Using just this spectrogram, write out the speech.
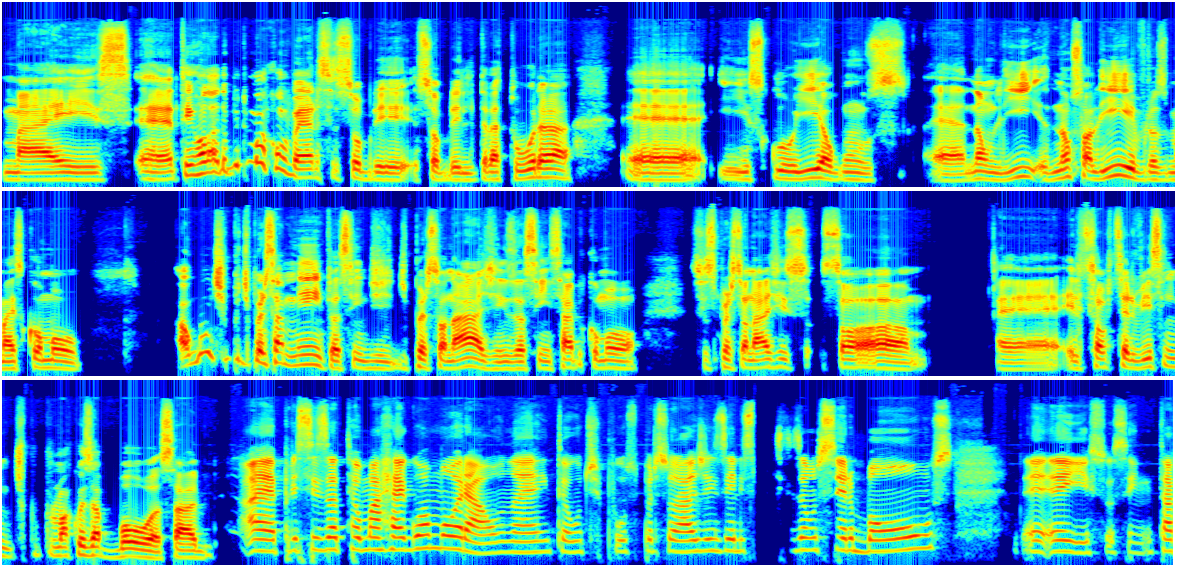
Mas é, tem rolado muito uma conversa sobre, sobre literatura é, e excluir alguns, é, não, li, não só livros, mas como algum tipo de pensamento, assim, de, de, personagens, assim, sabe? Como se os personagens só. Eles só servissem, tipo, pra uma coisa boa, sabe? É, precisa ter uma régua moral, né? Então, tipo, os personagens eles precisam ser bons. É, é isso, assim. Tá,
